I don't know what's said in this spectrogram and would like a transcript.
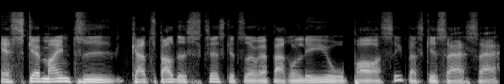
est-ce que même tu, quand tu parles de succès, est-ce que tu devrais parler au passé? Parce que ça, ça,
